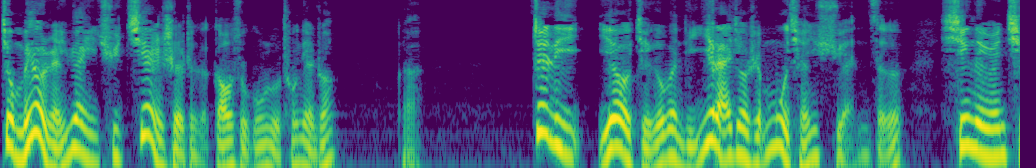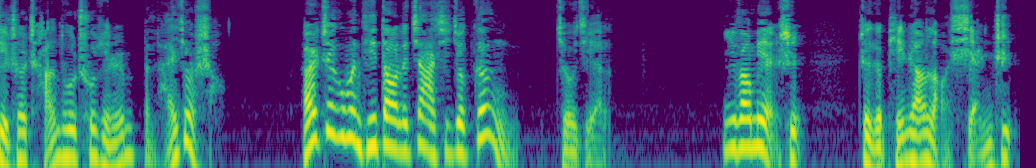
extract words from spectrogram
就没有人愿意去建设这个高速公路充电桩，啊，这里也有几个问题。一来就是目前选择新能源汽车长途出行人本来就少，而这个问题到了假期就更纠结了。一方面是这个平常老闲置，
